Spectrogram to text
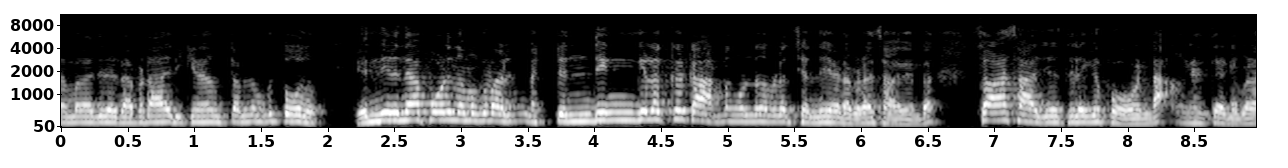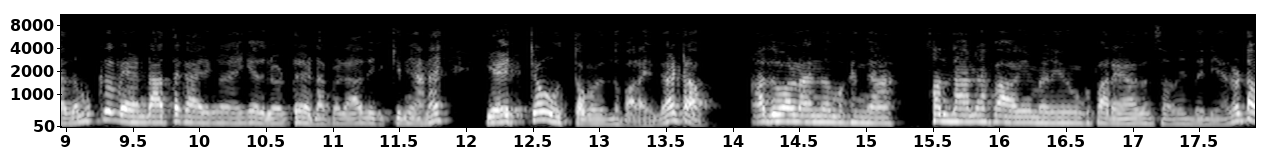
നമ്മൾ അതിൽ ഇടപെടാതിരിക്കണം എന്ന് നമുക്ക് തോന്നും. എന്നിരുന്നാൽ പോലും നമുക്ക് മറ്റെന്തെങ്കിലുമൊക്കെ കാരണം കൊണ്ട് നമ്മൾ ചെന്ന് ഇടപെടാൻ സാധ്യതയുണ്ട്. സോ ആ സാഹചര്യത്തിലേക്ക് പോകണ്ട. അങ്ങനത്തെ ഇടപെടാൻ നമുക്ക് വേണ്ടാത്ത കാര്യങ്ങളാണെങ്കിൽ അതിലോട്ട് ഇടപെടാതിരിക്കുന്നതാണ് ഏറ്റവും ഉത്തമം എന്ന് പറയുന്നത് കേട്ടോ. അതുപോലെ തന്നെ നമുക്ക് എന്താ സന്താന ഭാഗ്യം വേണമെങ്കിൽ നമുക്ക് പറയാവുന്ന സമയം തന്നെയാണ് കേട്ടോ.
